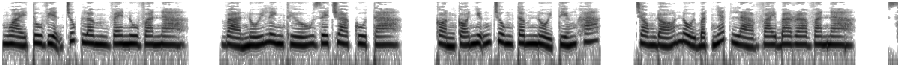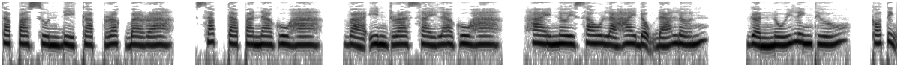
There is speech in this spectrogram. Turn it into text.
Ngoài tu viện Trúc Lâm Venuvana và núi Linh Thứ Jechakuta, còn có những trung tâm nổi tiếng khác. Trong đó nổi bật nhất là Vaibaravana, Sapasundika Prakbara, Saptapanaguha và Indrasailaguha. Hai nơi sau là hai động đá lớn. Gần núi Linh Thứu, có tịnh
